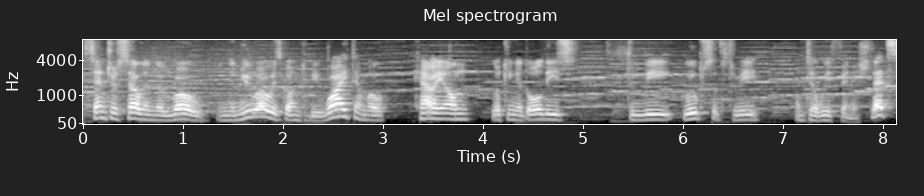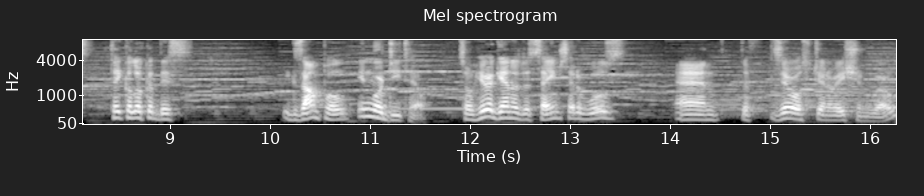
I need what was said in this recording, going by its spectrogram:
center cell in the row, in the new row, is going to be white, and we'll carry on looking at all these three groups of three until we finish. Let's take a look at this example in more detail. So here again are the same set of rules and the zeroth generation row.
